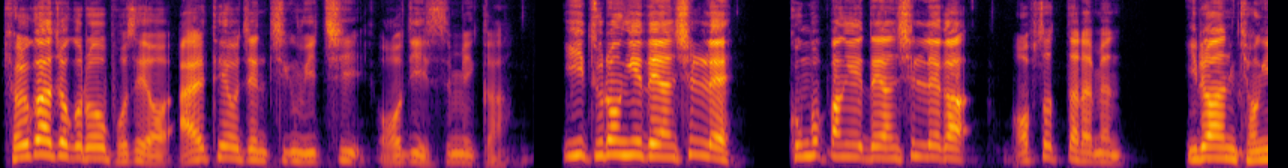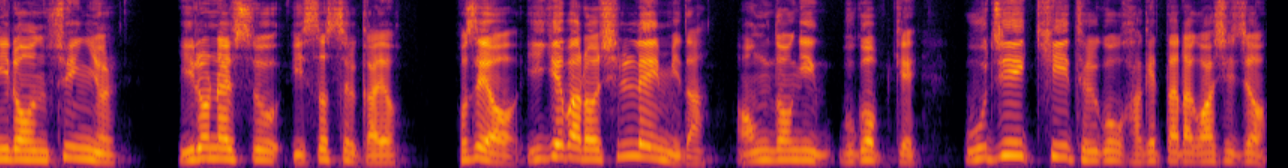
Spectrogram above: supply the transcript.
결과적으로 보세요. 알테오젠 지금 위치 어디 있습니까? 이 두렁이에 대한 신뢰, 공부방에 대한 신뢰가 없었다라면 이러한 경이로운 수익률 이뤄낼 수 있었을까요? 보세요. 이게 바로 신뢰입니다. 엉덩이 무겁게 우지키 들고 가겠다라고 하시죠.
